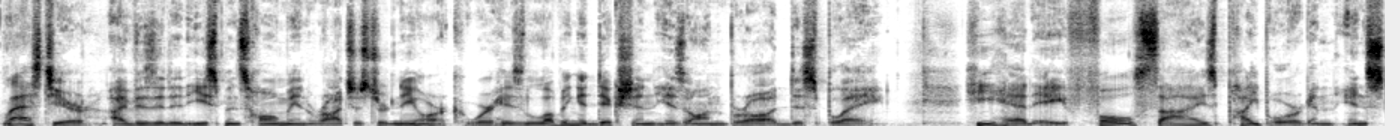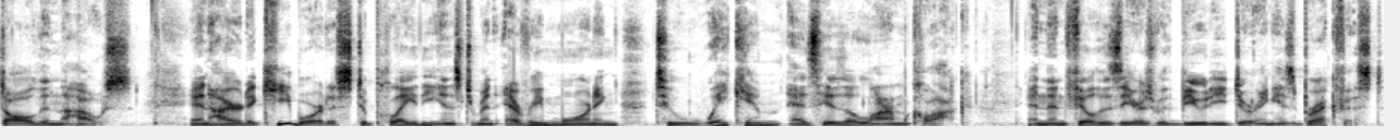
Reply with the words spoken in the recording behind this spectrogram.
Last year, I visited Eastman's home in Rochester, New York, where his loving addiction is on broad display. He had a full size pipe organ installed in the house and hired a keyboardist to play the instrument every morning to wake him as his alarm clock, and then fill his ears with beauty during his breakfast.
